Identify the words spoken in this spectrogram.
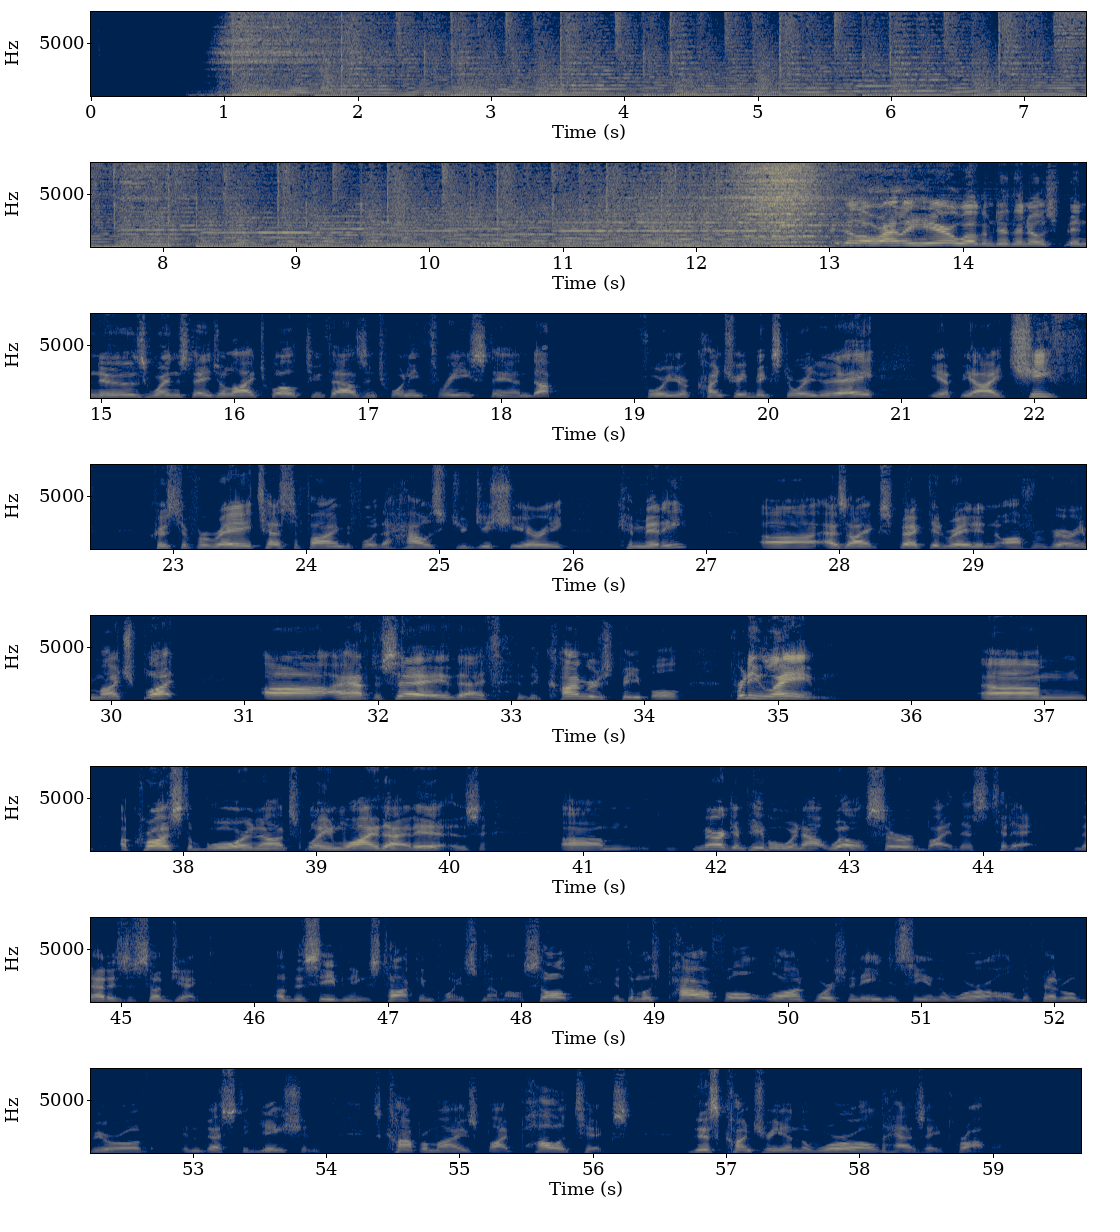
Bill O'Reilly here. Welcome to the No Spin News, Wednesday, July 12, 2023. Stand up for your country. Big story today. The FBI chief, Christopher Wray, testifying before the House Judiciary Committee. Uh, as I expected, Wray didn't offer very much, but uh, I have to say that the Congress people, pretty lame um, across the board, and I'll explain why that is. Um, American people were not well served by this today. That is the subject of this evening's Talking Points memo. So, if the most powerful law enforcement agency in the world, the Federal Bureau of Investigation, is compromised by politics, this country and the world has a problem.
